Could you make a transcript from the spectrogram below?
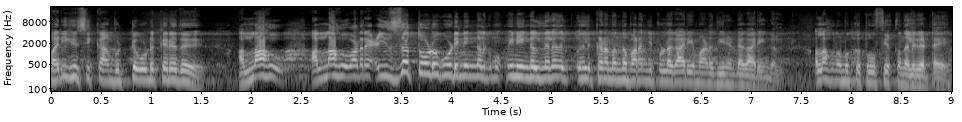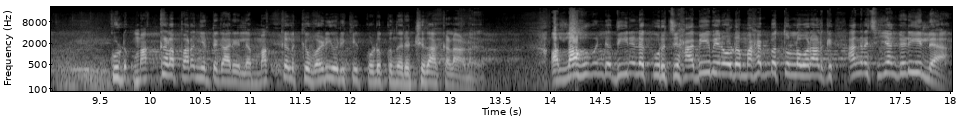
പരിഹസിക്കാൻ വിട്ടുകൊടുക്കരുത്. അള്ളാഹു അള്ളാഹു വളരെ കൂടി നിങ്ങൾ മുഅ്മിനീങ്ങൾ നിലനിൽക്കണമെന്ന് പറഞ്ഞിട്ടുള്ള കാര്യമാണ് ദീനിന്റെ കാര്യങ്ങൾ. അള്ളാഹു നമുക്ക് തൗഫീഖ് നൽകട്ടെ. മക്കളെ പറഞ്ഞിട്ട് കാര്യമില്ല. മക്കൾക്ക് വഴിയൊരുക്കി കൊടുക്കുന്ന രക്ഷിതാക്കളാണ്. അള്ളാഹുവിന്റെ ദീനിനെ കുറിച്ച് ഹബീബിനോട് മഹബത്തുള്ള ഒരാൾക്ക് അങ്ങനെ ചെയ്യാൻ കഴിയില്ല.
